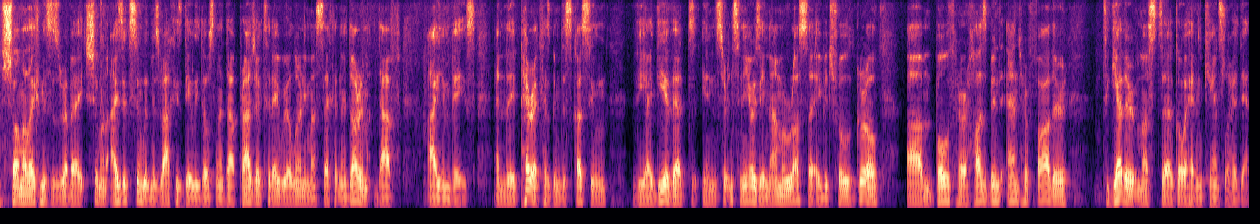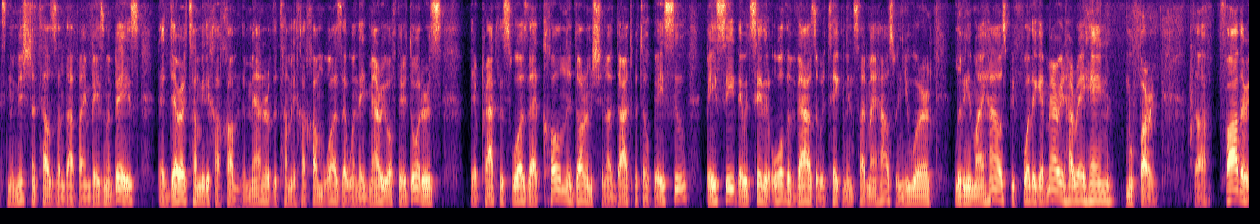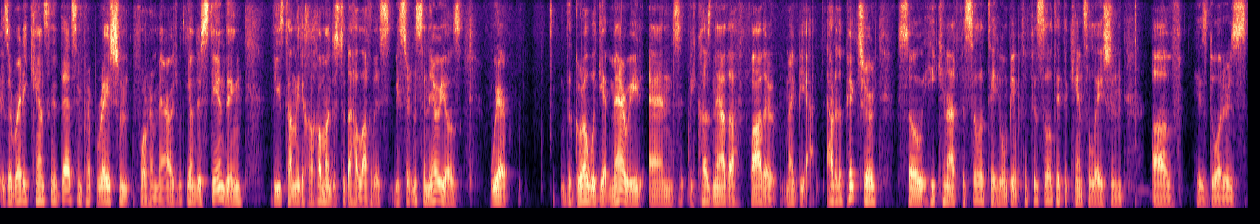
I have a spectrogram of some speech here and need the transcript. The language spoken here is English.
Shalom Aleichem, this is Rabbi Shimon Isaacson with Mizrachi's Daily Dose on Daf Project. Today we are learning Masechet Nedarim Daf Ayin Beis. And the Perek has been discussing the idea that in certain scenarios, a Namarasa, a betrothed girl, um, both her husband and her father together must uh, go ahead and cancel her debts. And the Mishnah tells us on Daf Ayin Beis Beis that Derech Talmid Chacham, the manner of the Tamid Chacham was that when they'd marry off their daughters, their practice was that kol nedarim shenadart betok besu basi. They would say that all the vows that were taken inside my house when you were living in my house before they get married, hare hein mufarim. The father is already canceling the debts in preparation for her marriage, with the understanding these Talmid Chacham understood the halacha. There's be certain scenarios where the girl would get married, and because now the father might be out of the picture, so he cannot facilitate. He won't be able to facilitate the cancellation of his daughter's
